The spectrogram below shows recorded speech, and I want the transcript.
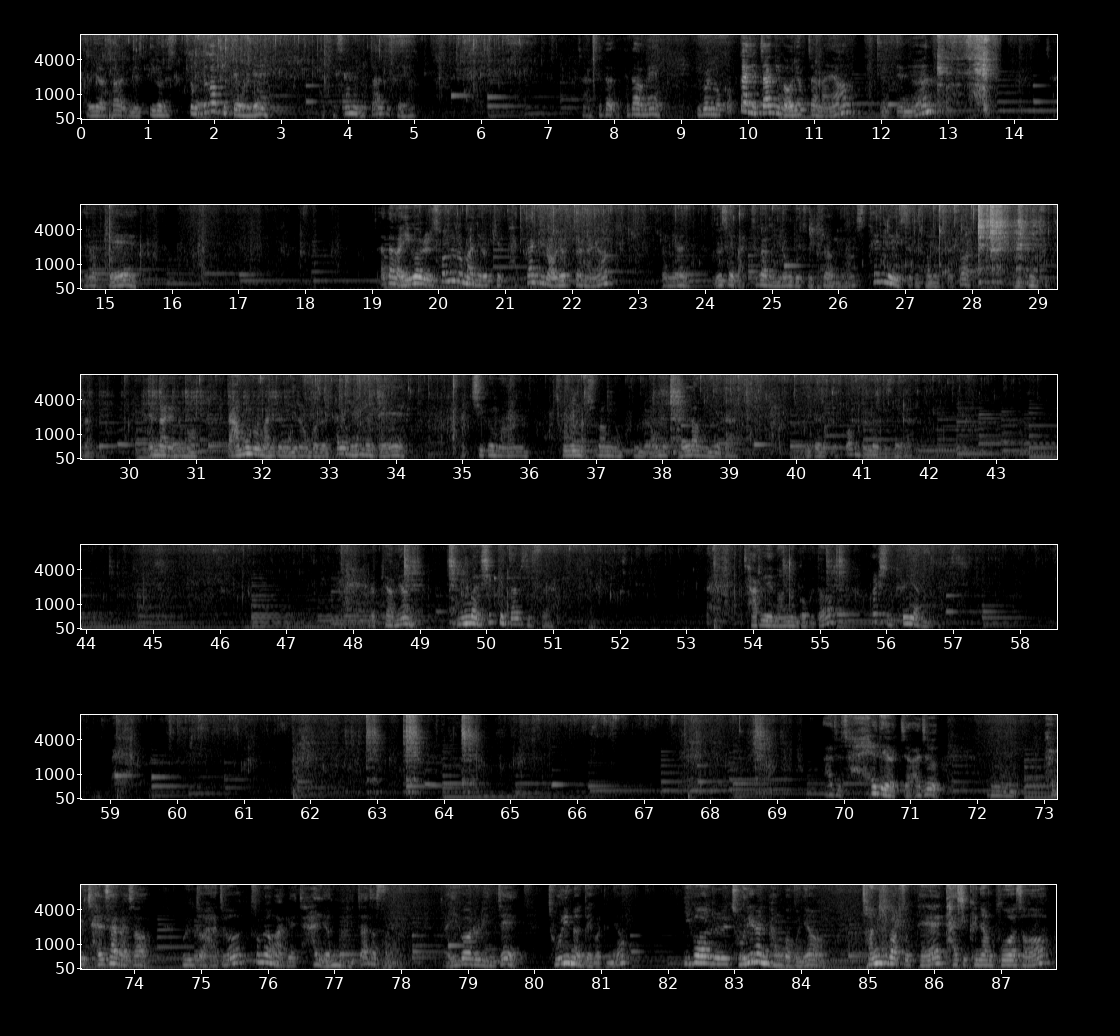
올려서 이- 이건 좀 뜨겁기 때문에 이렇게 손으로 짜주세요. 자, 그 다음에 이걸 뭐 끝까지 짜기가 어렵잖아요. 그럴 때는 자, 이렇게 짜다가 이거를 손으로만 이렇게 다 짜기가 어렵잖아요. 그러면 요새 마트 가면 이런 게 좋더라고요. 스테인레이스로 되어 있어서 엄청 좋더라고요. 옛날에는 뭐 나무로 만든 이런 거를 사용했는데 지금은 좋은 주방용품이 너무 잘 나옵니다. 이거 이렇게 꼭 눌러주세요. 이렇게 하면 정말 쉽게 짤 수 있어요. 자루에 넣는 것보다 훨씬 편리합니다. 잘 되었죠. 아주 음, 밥이 잘 사가서 물도 아주 투명하게 잘 연물이 짜졌어요. 자, 이거를 이제 조리면 되거든요. 이거를 조리는 방법은요. 전기밥솥에 다시 그냥 부어서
